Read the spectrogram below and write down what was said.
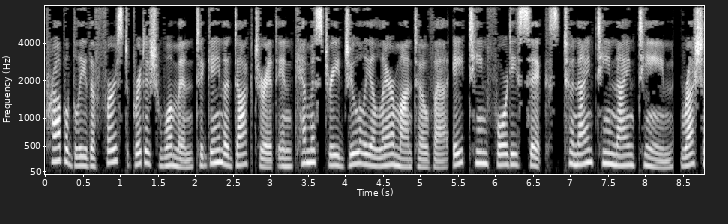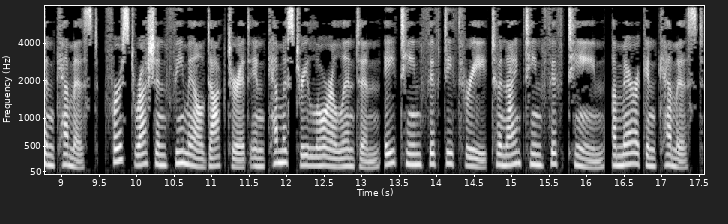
probably the first British woman to gain a doctorate in chemistry Julia Lermontova (1846 to 1919), Russian chemist, first Russian female doctorate in chemistry Laura Linton (1853 to 1915), American American chemist,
